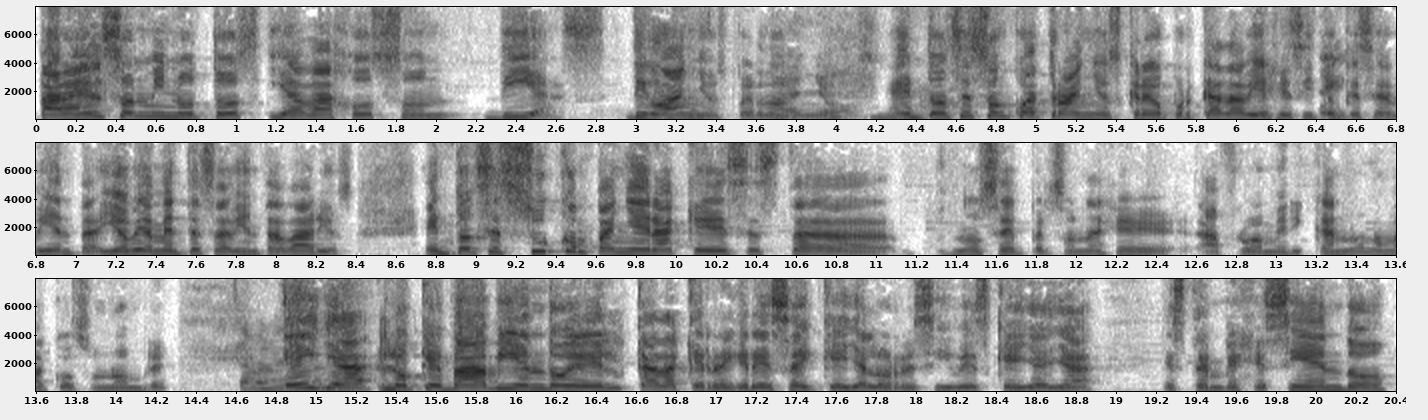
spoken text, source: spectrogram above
para él son minutos y abajo son días, digo años, perdón. Años. Entonces son cuatro años, creo, por cada viajecito Sí. que se avienta. Y obviamente se avienta varios. Entonces su compañera, que es esta, no sé, personaje afroamericano, no me acuerdo su nombre, ella, lo que va viendo él cada que regresa y que ella lo recibe es que ella ya está envejeciendo,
